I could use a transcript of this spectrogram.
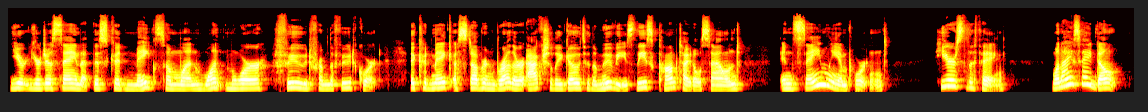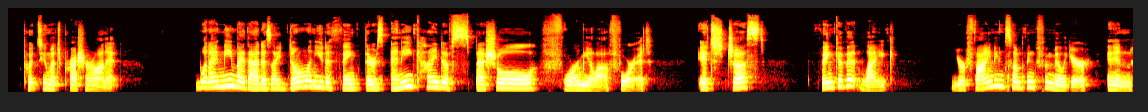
you're, you're just saying that this could make someone want more food from the food court. It could make a stubborn brother actually go to the movies. These comp titles sound insanely important. Here's the thing when I say don't put too much pressure on it, what I mean by that is I don't want you to think there's any kind of special formula for it. It's just think of it like you're finding something familiar in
